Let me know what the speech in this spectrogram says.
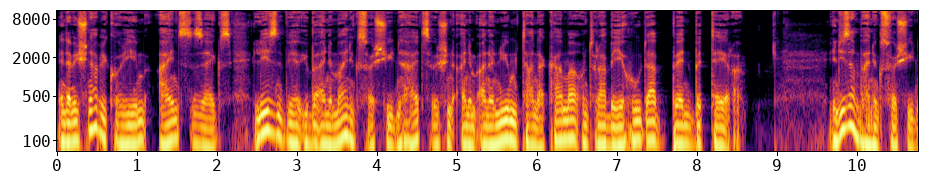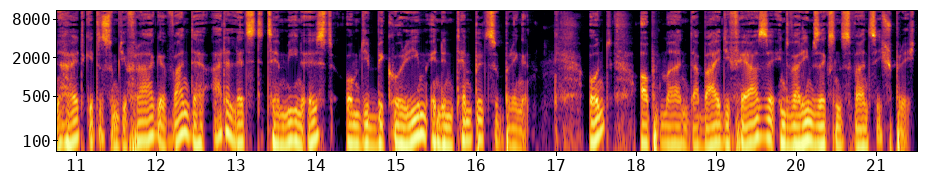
In der Mishnah Bikurim 1.6 lesen wir über eine Meinungsverschiedenheit zwischen einem anonymen Tanakama und Rabbi Yehuda ben Betera. In dieser Meinungsverschiedenheit geht es um die Frage, wann der allerletzte Termin ist, um die Bikurim in den Tempel zu bringen und ob man dabei die Verse in Dvarim 26 spricht.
